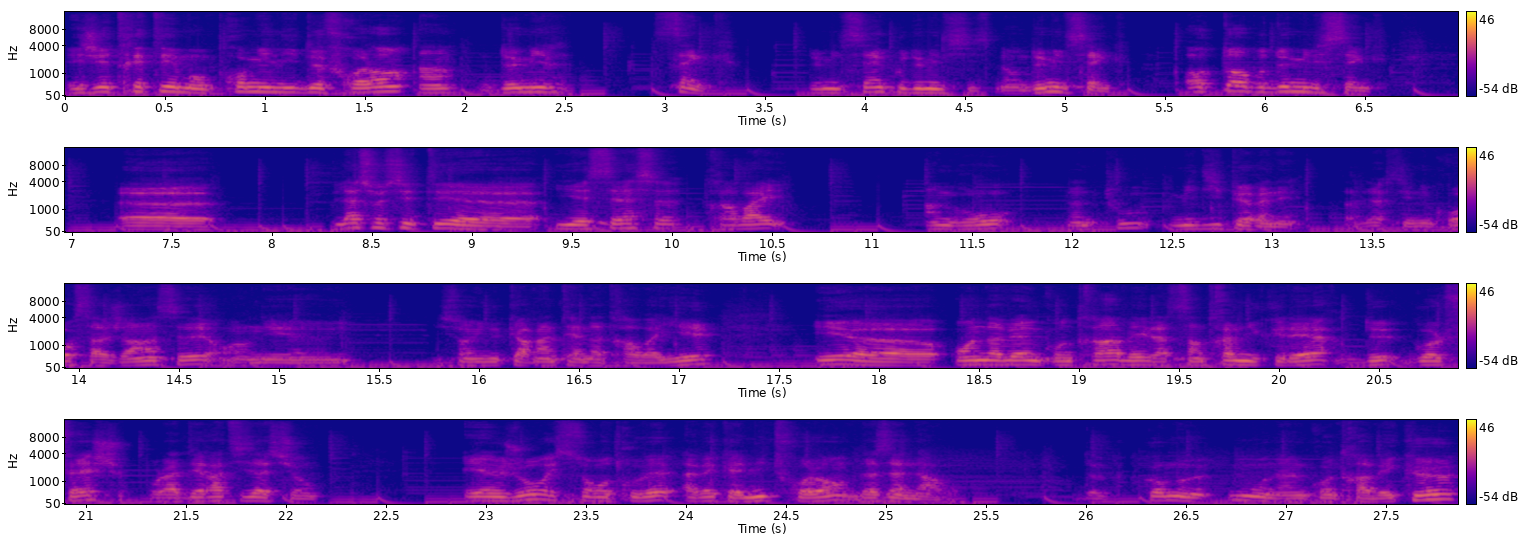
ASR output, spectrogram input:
Et j'ai traité mon premier nid de frelons en 2005. 2005 ou 2006 Non, 2005. Octobre 2005. Euh, la société euh, ISS travaille en gros dans tout Midi-Pyrénées. C'est-à-dire que c'est une grosse agence, euh, ils sont une quarantaine à travailler. Et on avait un contrat avec la centrale nucléaire de Golfech pour la dératisation. Et un jour, ils se sont retrouvés avec un nid de frelons dans un arbre. Donc comme nous, on a un contrat avec eux,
